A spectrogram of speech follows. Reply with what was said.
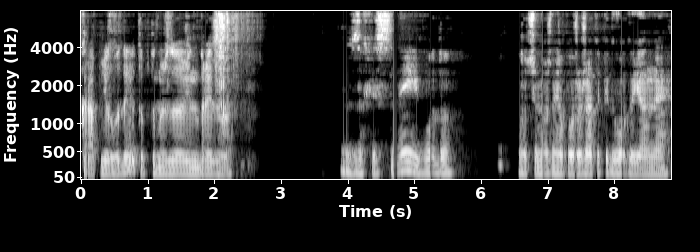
краплі води, тобто, можливо, він бризго захисний воду. Ну, Чи можна його погружати під воду, я не,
